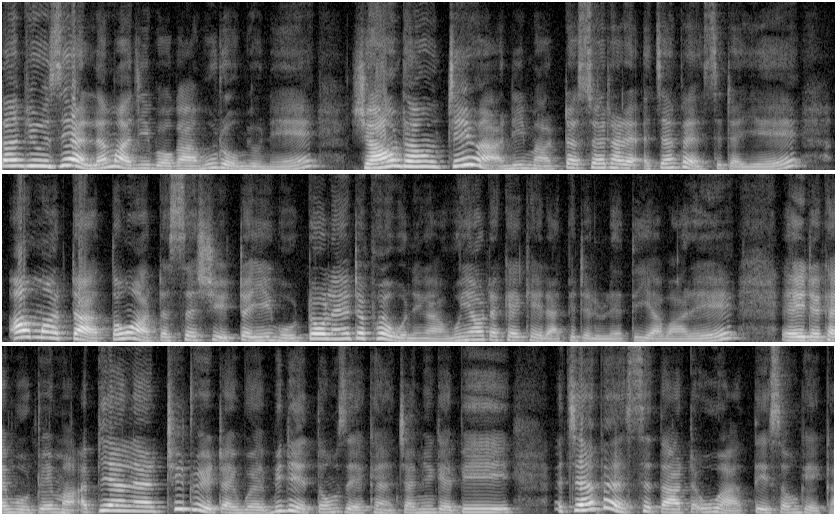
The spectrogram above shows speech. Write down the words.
တန်ပြူဆက်လမ်းမကြီးပေါ်ကမူတုံမြို့နယ်ရောင်တောင်ကျေးရွာအနီးမှာတက်ဆွဲထားတဲ့အကြမ်းဖက်စစ်တပ်ရဲ့အမတ318တရင်ကိုတော်လန်တပ်ဖွဲ့ဝင်တွေကဝင်ရောက်တိုက်ခိုက်ခဲ့တာဖြစ်တယ်လို့လည်းသိရပါတယ်။အဲဒီတိုက်ခိုက်မှုအတွင်းမှာအပြန်အလှန်ထိတွေ့တိုင်ပွဲမိနစ်30ခန့်ကြာမြင့်ခဲ့ပြီးအကြမ်းဖက်စစ်သားတအုပ်ဟာတေဆုံးခဲ့က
